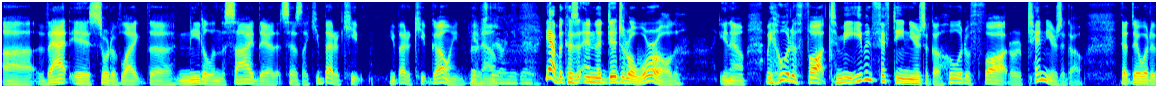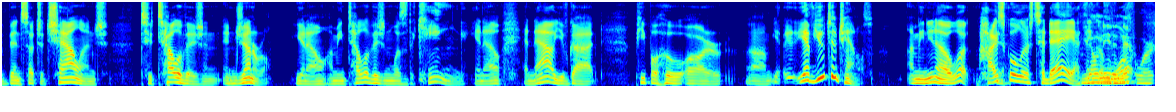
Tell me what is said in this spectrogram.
uh, that is sort of like the needle in the side there that says like you better keep you better keep going. You know, stay on your game. yeah, because in the digital world, you know, I mean, who would have thought to me, even 15 years ago, who would have thought, or 10 years ago, that there would have been such a challenge to television in general? You know, I mean, television was the king, you know, and now you've got people who are, um, you have YouTube channels. I mean, you know, look, high schoolers today, I think, you don't are need a network.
